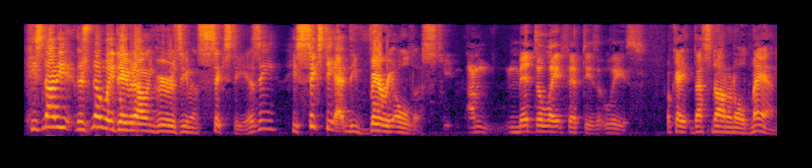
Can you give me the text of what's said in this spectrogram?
He's not. e- There's no way David Alan Grier is even sixty, is he? He's sixty at the very oldest. I'm mid to late fifties at least. Okay, that's not an old man.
